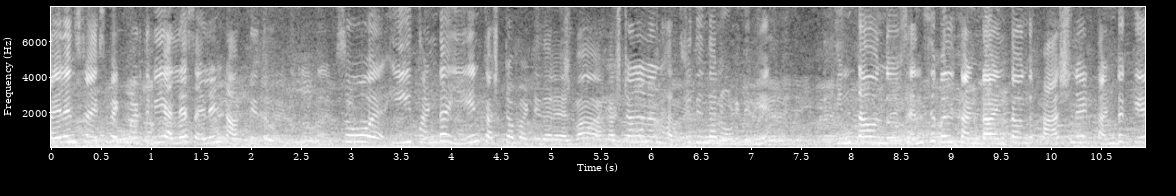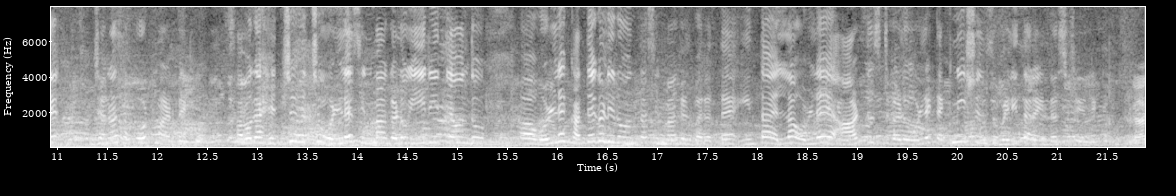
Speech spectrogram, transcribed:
ಸೈಲೆನ್ಸ್ನ ಎಕ್ಸ್ಪೆಕ್ಟ್ ಮಾಡ್ತೀವಿ, ಅಲ್ಲೇ ಸೈಲೆಂಟ್ ಆಗ್ತಿದ್ರು. ಸೊ ಈ ತಂಡ ಏನು ಕಷ್ಟಪಟ್ಟಿದ್ದಾರೆ ಅಲ್ವಾ? ಕಷ್ಟನ ನಾನು ಹತ್ತಿರದಿಂದ ನೋಡಿದ್ದೀನಿ ಇಂಥ ಒಂದು ಸೆನ್ಸಿಬಲ್ ತಂಡ ಇಂಥ ಒಂದು ಪ್ಯಾಷನೇಟ್ ತಂಡಕ್ಕೆ ಜನ ಸಪೋರ್ಟ್ ಮಾಡಬೇಕು. ಅವಾಗ ಹೆಚ್ಚು ಹೆಚ್ಚು ಒಳ್ಳೆ ಸಿನಿಮಾಗಳು ಈ ರೀತಿಯ ಒಂದು ಒಳ್ಳೆ ಕತೆಗಳಿರುವಂಥ ಸಿನಿಮಾಗಳು ಬರುತ್ತೆ. ಇಂಥ ಎಲ್ಲ ಒಳ್ಳೆ ಆರ್ಟಿಸ್ಟ್ಗಳು ಒಳ್ಳೆ ಟೆಕ್ನಿಷಿಯನ್ಸ್ ಬೆಳೀತಾರೆ ಇಂಡಸ್ಟ್ರಿಯಲ್ಲಿ ಈಗ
